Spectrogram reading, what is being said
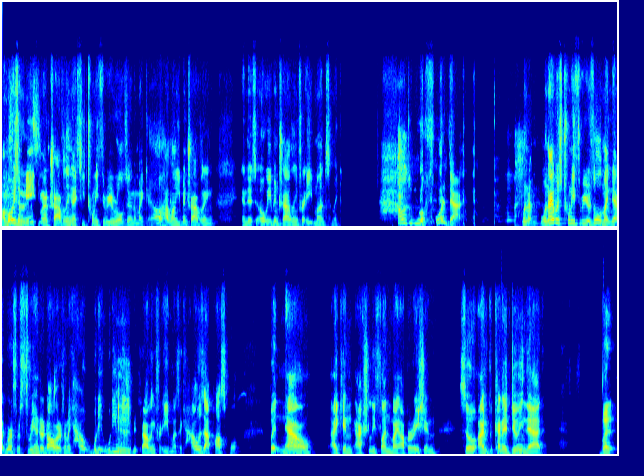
I'm always experience. amazed when I'm traveling and I see 23 year olds and I'm like, oh, how long you been traveling? And they say, oh, we've been traveling for eight months. I'm like, how do you afford that? When I, when I was 23 years old, my net worth was $300. I'm like, how? What do you, what do you mean you've been traveling for eight months? Like, how is that possible? But now I can actually fund my operation, so I'm kind of doing that. But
